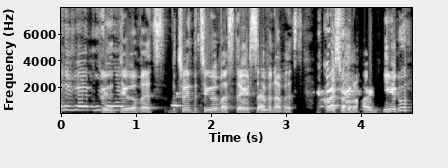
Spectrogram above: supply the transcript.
his head, his Between the head. two of us, between the two of us, there are seven of us. Of course, we're gonna argue.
